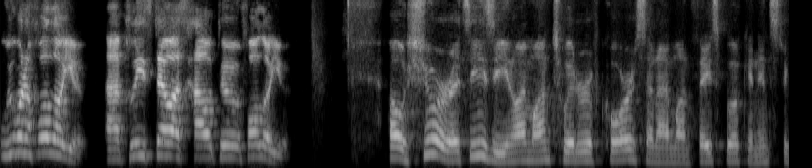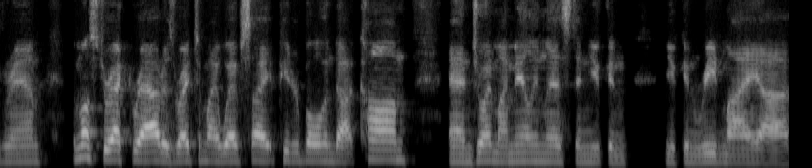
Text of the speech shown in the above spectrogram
we want to follow you. Uh, please tell us how to follow you. Oh, sure. It's easy. You know, I'm on Twitter, of course, and I'm on Facebook and Instagram. The most direct route is right to my website, peterbolland.com, and join my mailing list. And you can you can read my uh,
